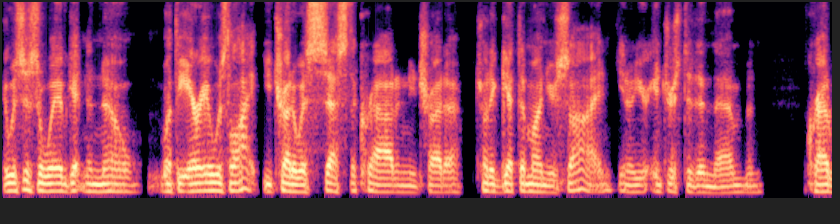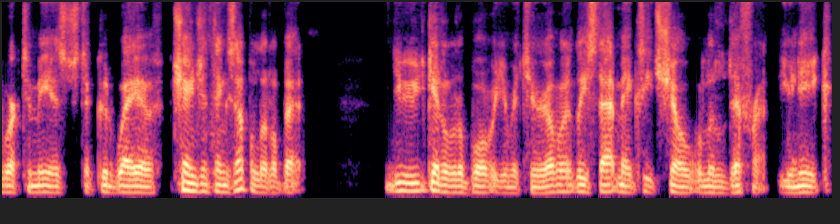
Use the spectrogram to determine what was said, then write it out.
It was just a way of getting to know what the area was like. You try to assess the crowd and you try to try to get them on your side. You know, you're interested in them, and crowd work to me is just a good way of changing things up a little bit. You get a little bored with your material, at least that makes each show a little different, unique.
